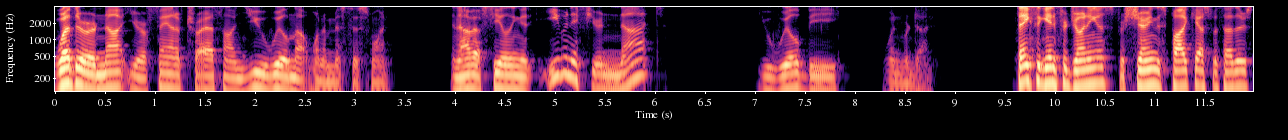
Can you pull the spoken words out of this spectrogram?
Whether or not you're a fan of triathlon, you will not want to miss this one. And I have a feeling that even if you're not, you will be when we're done. Thanks again for joining us, for sharing this podcast with others.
